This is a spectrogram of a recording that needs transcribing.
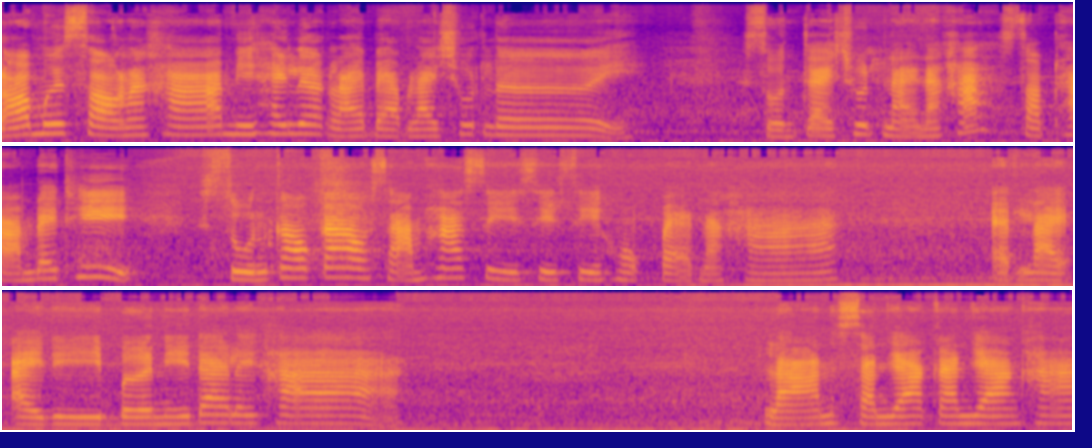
ล้อมือสองนะคะ มีให้เลือกหลายแบบหลายชุดเลย สนใจชุดไหนนะคะ สอบถามได้ที่ 0993544468 นะคะ แอดไลน์ ID เบอร์นี้ได้เลยค่ะ ร้านสัญญาการยางค่ะ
